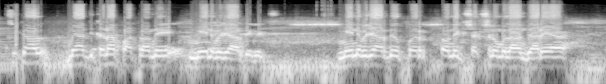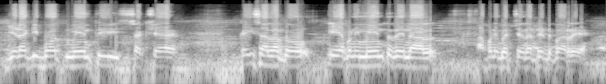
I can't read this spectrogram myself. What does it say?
ਸਤਿ ਸ਼੍ਰੀ ਅਕਾਲ, ਮੈਂ ਅੱਜ ਖੜਾ ਪਾਤਰਾਂ ਦੇ ਮੇਨ ਬਾਜ਼ਾਰ ਦੇ ਵਿੱਚ। ਮੇਨ ਬਾਜ਼ਾਰ ਦੇ ਉੱਪਰ ਤੁਹਾਨੂੰ ਇੱਕ ਸ਼ਖਸ ਨੂੰ ਮਿਲਾਉਣ ਜਾ ਰਿਹਾ, ਜਿਹੜਾ ਕਿ ਬਹੁਤ ਮਿਹਨਤੀ ਸ਼ਖਸ ਹੈ। ਕਈ ਸਾਲਾਂ ਤੋਂ ਇਹ ਆਪਣੀ ਮਿਹਨਤ ਦੇ ਨਾਲ ਆਪਣੇ ਬੱਚਿਆਂ ਦਾ ਢਿੱਡ ਭਰ ਰਿਹਾ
